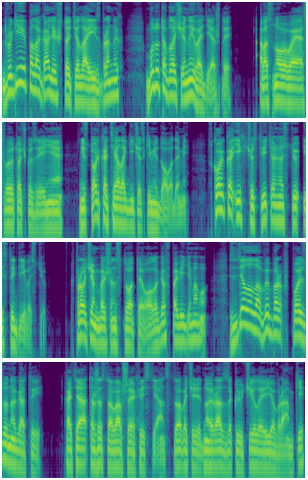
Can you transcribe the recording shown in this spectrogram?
Другие полагали, что тела избранных будут облачены в одежды, обосновывая свою точку зрения не столько теологическими доводами, сколько их чувствительностью и стыдливостью. Впрочем, большинство теологов, по-видимому, сделало выбор в пользу наготы, хотя торжествовавшее христианство в очередной раз заключило ее в рамки,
